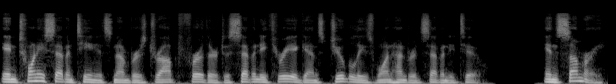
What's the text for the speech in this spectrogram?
in 2017 its numbers dropped further to 73 against Jubilee's 172. In summary,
